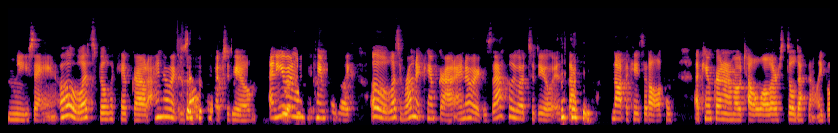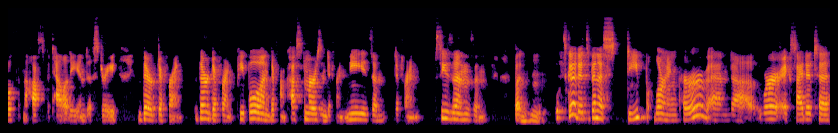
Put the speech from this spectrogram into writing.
me saying oh let's build a campground i know exactly what to do And even right. when it came to like, oh, let's run a campground, I know exactly what to do. It's not the case at all because a campground and a motel, while they're still definitely both in the hospitality industry, they're different. They're different people and different customers and different needs and different seasons and but mm-hmm. it's good. It's been a steep learning curve, and uh, we're excited to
